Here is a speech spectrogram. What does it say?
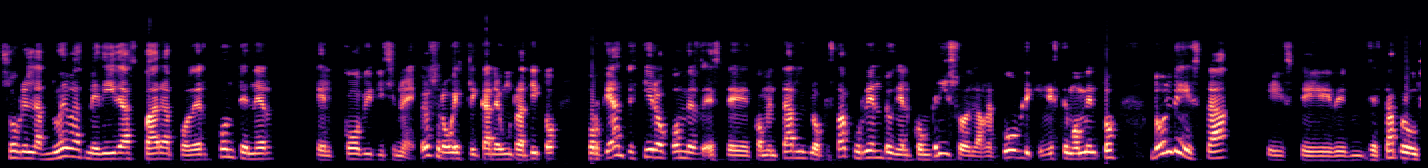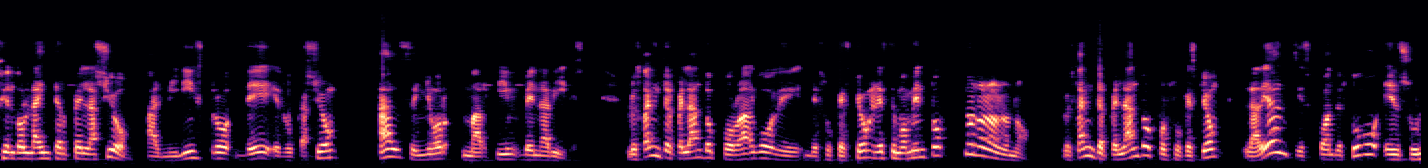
sobre las nuevas medidas para poder contener el COVID-19. Pero se lo voy a explicar en un ratito, porque antes quiero este, comentarles lo que está ocurriendo en el Congreso de la República en este momento, donde está, este, se está produciendo la interpelación al ministro de Educación, al señor Martín Benavides. ¿Lo están interpelando por algo de, su gestión en este momento? No, no, no, no, no. Lo están interpelando por su gestión, la de antes, cuando estuvo en su.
